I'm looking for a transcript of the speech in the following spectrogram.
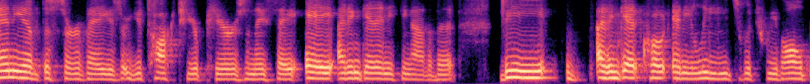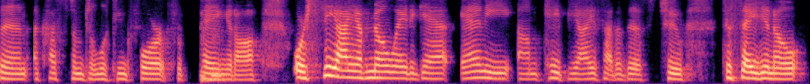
any of the surveys or you talk to your peers and they say, A, I didn't get anything out of it. B, I didn't get quote any leads, which we've all been accustomed to looking for for paying mm-hmm. it off. Or C, I have no way to get any um, KPIs out of this to to say, you know,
